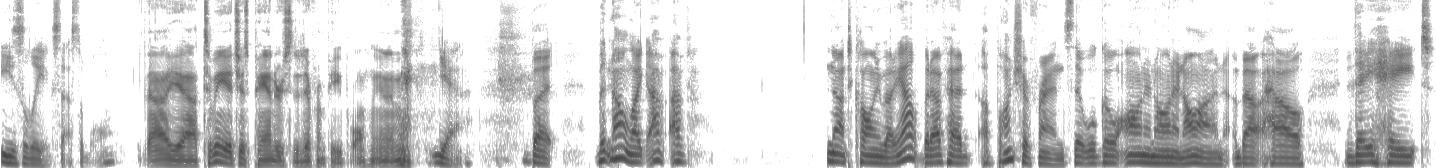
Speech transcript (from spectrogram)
easily accessible. Uh, yeah, to me, it just panders to different people. You know what I mean? Yeah, but but no, like I've I've not to call anybody out, but I've had a bunch of friends that will go on and on and on about how they hate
